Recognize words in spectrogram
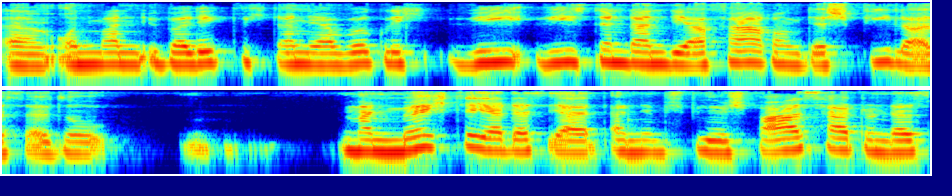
Ähm, und man überlegt sich dann ja wirklich, wie, wie ist denn dann die Erfahrung des Spielers? Also man möchte ja, dass er an dem Spiel Spaß hat und dass,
